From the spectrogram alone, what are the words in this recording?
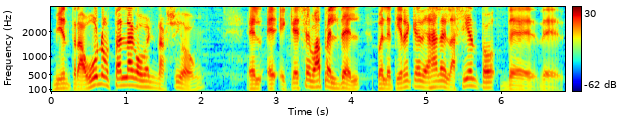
Mientras uno está en la gobernación, el, el- el que se va a perder, pues le tiene que dejar el asiento de, de-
